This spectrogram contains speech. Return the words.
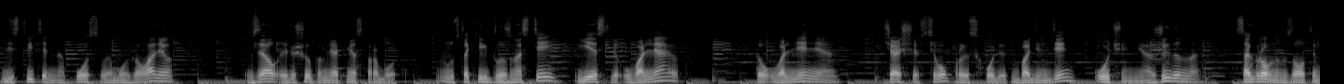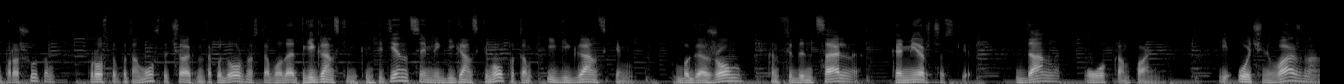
действительно по своему желанию взял и решил поменять место работы. Ну, с таких должностей, если увольняют, то увольнение чаще всего происходит в один день, очень неожиданно, с огромным золотым парашютом, просто потому, что человек на такой должности обладает гигантскими компетенциями, гигантским опытом и гигантским багажом конфиденциальных коммерческих данных о компании. И очень важно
